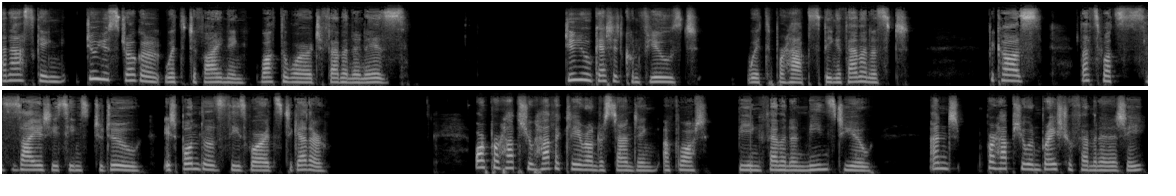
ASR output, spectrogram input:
and asking Do you struggle with defining what the word feminine is? Do you get it confused with perhaps being a feminist? Because that's what society seems to do. It bundles these words together. Or perhaps you have a clear understanding of what being feminine means to you, and perhaps you embrace your femininity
